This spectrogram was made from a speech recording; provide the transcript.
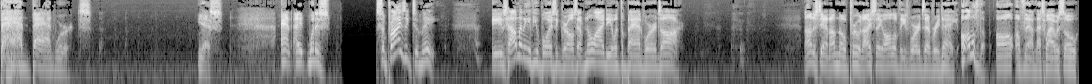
bad, bad words. Yes. And I, what is surprising to me is how many of you boys and girls have no idea what the bad words are. I understand, I'm no prude. I say all of these words every day. All of them. All of them. That's why I was so,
